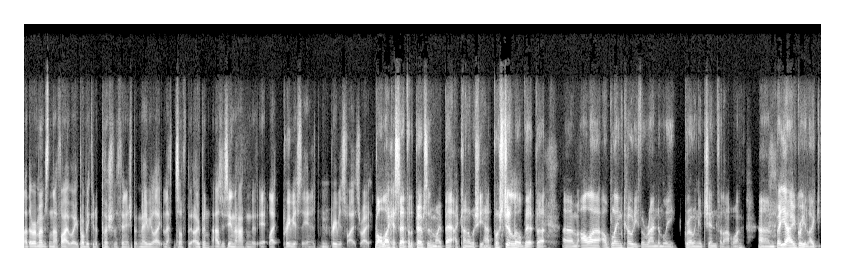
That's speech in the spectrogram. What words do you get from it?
Like there were moments in that fight where he probably could have pushed for the finish, but maybe like left himself a bit open, as we've seen that happen it, like previously in his mm. previous fights, right? Well, like I said, for the purposes of my bet, I kind of wish he had pushed it a little bit, but um, I'll uh, I'll blame Cody for randomly growing a chin for that one. Um, but yeah, I agree. Like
